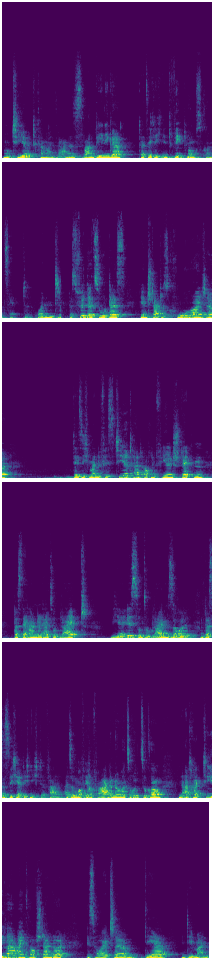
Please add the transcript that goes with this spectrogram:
mutiert, kann man sagen. Also es waren weniger tatsächlich Entwicklungskonzepte. Und das führt dazu, dass wir einen Status quo heute, der sich manifestiert hat, auch in vielen Städten, dass der Handel halt so bleibt, wie er ist und so bleiben soll. Und das ist sicherlich nicht der Fall. Also um auf Ihre Frage nochmal zurückzukommen, ein attraktiver Einkaufsstandort ist heute der, in dem man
